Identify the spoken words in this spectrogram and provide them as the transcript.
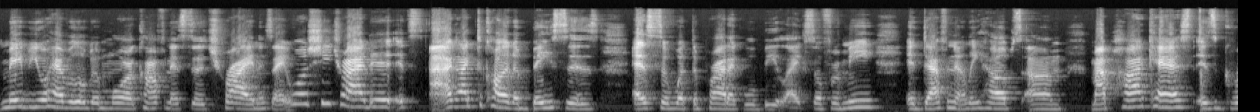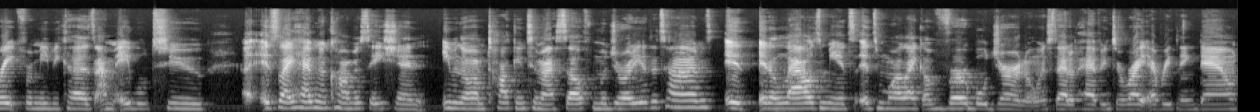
maybe you'll have a little bit more confidence to try it and say, well, she tried it. It's, I like to call it a basis as to what the product will be like. So for me, it definitely helps. Um, my podcast is great for me because I'm able to it's like having a conversation even though i'm talking to myself majority of the times it, it allows me it's it's more like a verbal journal instead of having to write everything down.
